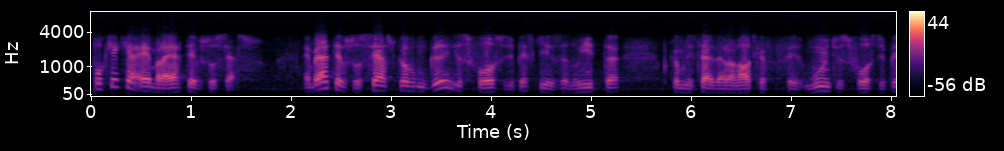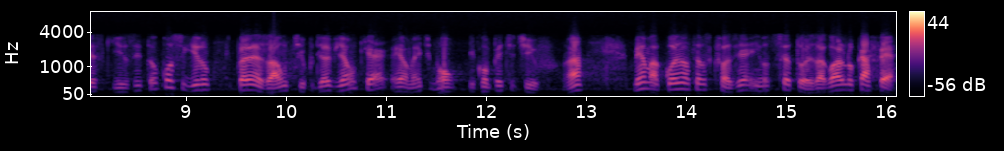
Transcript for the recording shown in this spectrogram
Por que, que a Embraer teve sucesso? A Embraer teve sucesso porque houve um grande esforço de pesquisa no ITA, porque o Ministério da Aeronáutica fez muito esforço de pesquisa, então conseguiram planejar um tipo de avião que é realmente bom e competitivo. Né? Mesma coisa nós temos que fazer em outros setores. Agora no café.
